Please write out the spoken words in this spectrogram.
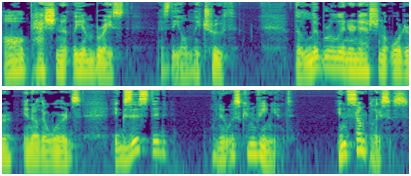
all passionately embraced as the only truth. The liberal international order, in other words, existed when it was convenient. In some places,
